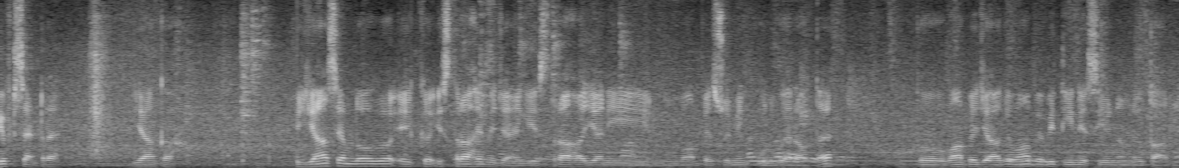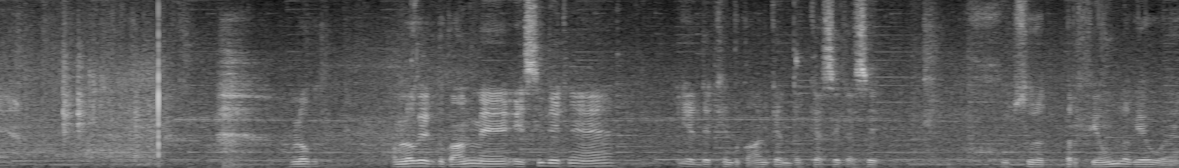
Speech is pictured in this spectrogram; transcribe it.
گفٹ سینٹر ہے، یہاں کا۔ یہاں سے ہم لوگ ایک استراحے میں جائیں گے۔ استراحہ یعنی وہاں پہ سوئمنگ پول وغیرہ ہوتا ہے۔ تو وہاں پہ جا کے وہاں پہ بھی تین اے سی انہوں نے اتارنے ہیں۔ ہم لوگ ہم لوگ ایک دکان میں اے سی دیکھنے ہیں۔ یہ دیکھیں دکان کے اندر کیسے کیسے خوبصورت پرفیوم لگے ہوئے ہیں۔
